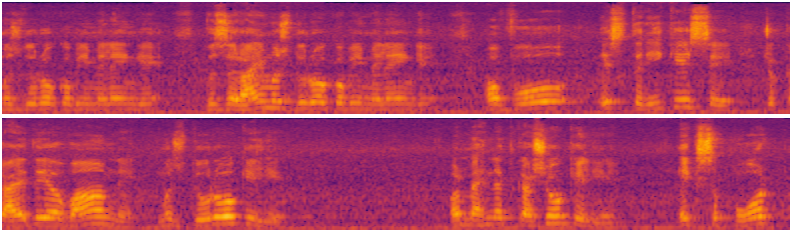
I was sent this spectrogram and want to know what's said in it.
मज़दूरों को भी मिलेंगे, वो ज़राए मज़दूरों को भी मिलेंगे और वो इस तरीके से जो कायद अवाम ने मज़दूरों के लिए और मेहनत कशों के लिए एक सपोर्ट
